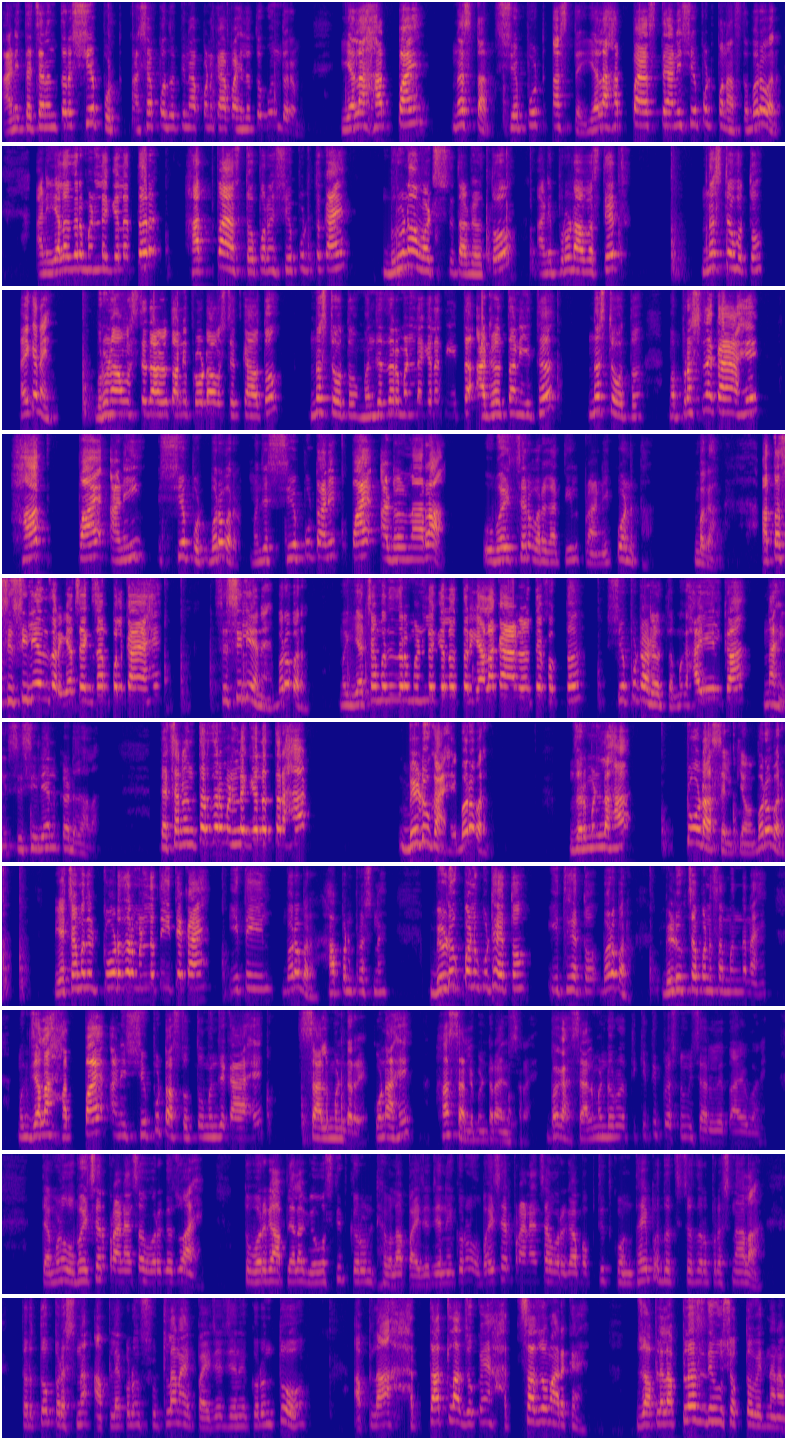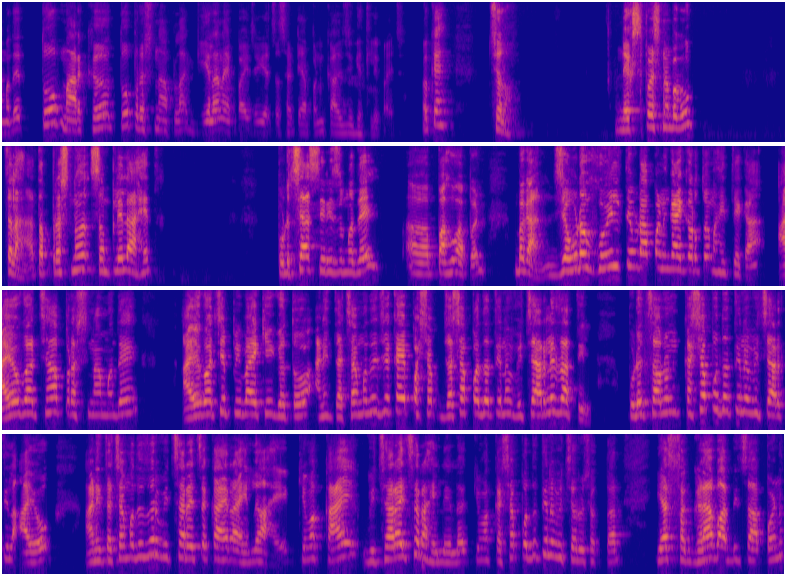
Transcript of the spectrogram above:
आणि त्याच्यानंतर शेपूट अशा पद्धतीने आपण काय पाहिलं तर गुणधर्म. याला हात पाय नसतात शेपूट असते. याला हातपाय असते आणि शेपूट पण असतं बरोबर? आणि याला जर म्हणलं गेलं तर हातपाय असतो पण शेपूट तर काय? भ्रूणावस्थेत आढळतो आणि प्रौढावस्थेत नष्ट होतो आहे का नाही? भ्रूणावस्थेत आढळतो आणि प्रौढावस्थेत काय होतो? नष्ट होतो. म्हणजे जर म्हणलं गेलं तर इथं आढळतं आणि इथं नष्ट होतं. मग प्रश्न काय आहे? हात पाय आणि शेपूट बरोबर? म्हणजे शेपूट आणि पाय आढळणारा उभयचर वर्गातील प्राणी कोणता? बघा. आता सिसिलियन जर याचं एक्झाम्पल काय आहे? सिसिलियन आहे बरोबर? मग याच्यामध्ये जर म्हणलं गेलं तर याला काय आढळते फक्त? शेपूट आढळतं. मग हा येईल का? नाही. सिसिलियन कट झाला. त्याच्यानंतर जर म्हणलं गेलं तर हा बेडूक आहे बरोबर? जर म्हणलं हा टोड असेल किंवा बरोबर? याच्यामध्ये टोड जर म्हणलं तर इथे काय? इथे येईल. बरोबर? हा पण प्रश्न आहे. बिडूक पण कुठे येतो? इथे येतो. बरोबर? बिडूकचा पण संबंध नाही. मग ज्याला हातपाय आणि शेपूट असतो तो म्हणजे काय आहे? सॅलमंडर आहे. कोण आहे? हा सॅलमंडर आन्सर आहे. बघा सॅलमंडर वरती किती प्रश्न विचारले आयोगाने. त्यामुळे उभयचर प्राण्याचा वर्ग जो आहे तो वर्ग आपल्याला व्यवस्थित करून ठेवला पाहिजे. जेणेकरून उभयचर प्राण्याच्या वर्गाबाबतीत कोणत्याही पद्धतीचा जर प्रश्न आला तर तो प्रश्न आपल्याकडून सुटला नाही पाहिजे. जेणेकरून तो आपला हातातला जो काही हातचा जो मार्क आहे जो आपल्याला प्लस देऊ शकतो विज्ञानामध्ये तो मार्क तो प्रश्न आपला गेला नाही पाहिजे याच्यासाठी आपण काळजी घेतली पाहिजे. ओके चलो. नेक्स्ट प्रश्न बघू. चला आता प्रश्न संपलेले आहेत. पुढच्या सिरीजमध्ये पाहू आपण. बघा जेवढं होईल तेवढं आपण काय करतो माहितीये का? आयोगाच्या प्रश्नामध्ये आयोगाचे पीवायकी घेतो आणि त्याच्यामध्ये जे काही जशा पद्धतीनं विचारले जातील पुढे चालून कशा पद्धतीनं विचारतील आयोग आणि त्याच्यामध्ये जर विचारायचं काय राहिलं आहे किंवा काय विचारायचं राहिलेलं किंवा कशा पद्धतीनं विचारू शकतात या सगळ्या बाबीचा आपण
